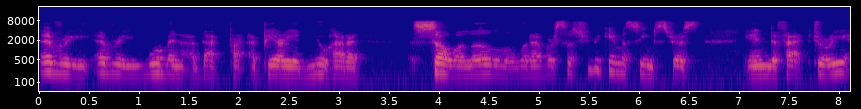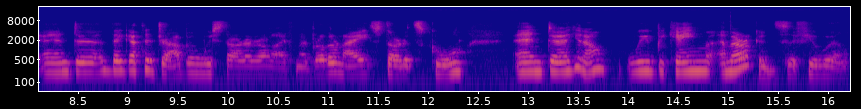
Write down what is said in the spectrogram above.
Every every woman at that period knew how to sew a little or whatever. So she became a seamstress in the factory and uh, they got the job and we started our life. My brother and I started school and, uh, you know, we became Americans, if you will.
